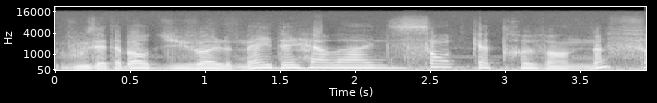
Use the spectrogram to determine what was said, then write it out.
Vous êtes à bord du vol Mayday Airlines 189,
